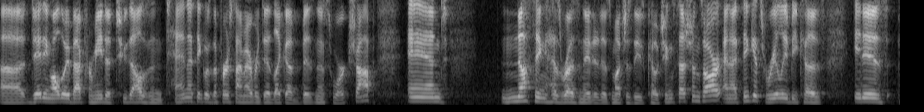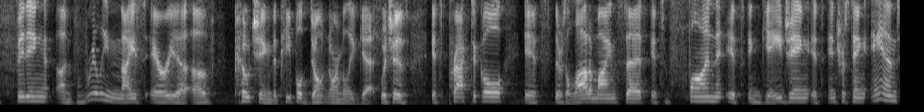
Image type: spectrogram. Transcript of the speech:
uh, dating all the way back for me to 2010. I think was the first time I ever did like a business workshop. And nothing has resonated as much as these coaching sessions are. And I think it's really because it is fitting a really nice area of coaching that people don't normally get, which is it's practical, it's there's a lot of mindset, it's fun, it's engaging, it's interesting, and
